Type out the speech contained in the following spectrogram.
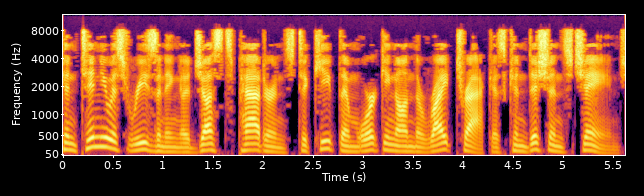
Continuous reasoning adjusts patterns to keep them working on the right track as conditions change.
